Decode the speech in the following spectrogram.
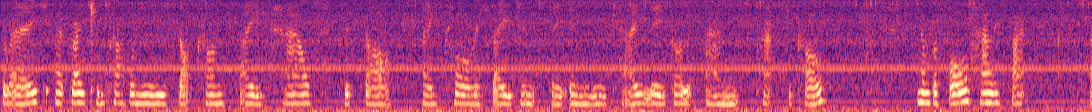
three at breakingtravelnews.com says how to start a tourist agency in the UK legal and practical Number four, Halifax uh,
